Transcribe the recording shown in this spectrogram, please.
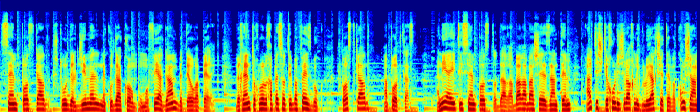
sampostcard.gmail.com הוא מופיע גם בתיאור הפרק. וכן תוכלו לחפש אותי בפייסבוק, פוסטקארד הפודקאסט. אני הייתי סם פוסט, תודה רבה רבה שהאזנתם, אל תשכחו לשלוח לי גלויה כשתבקרו שם,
